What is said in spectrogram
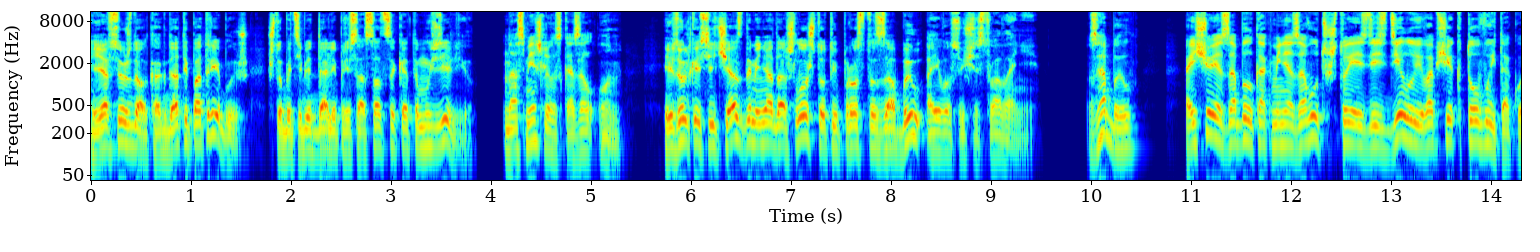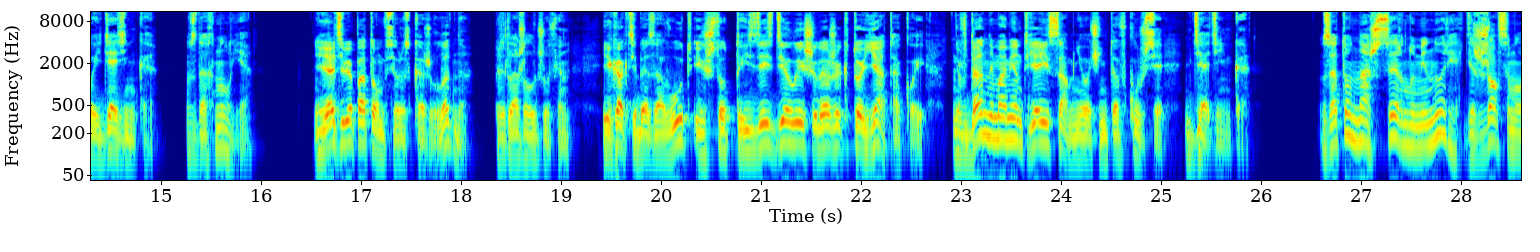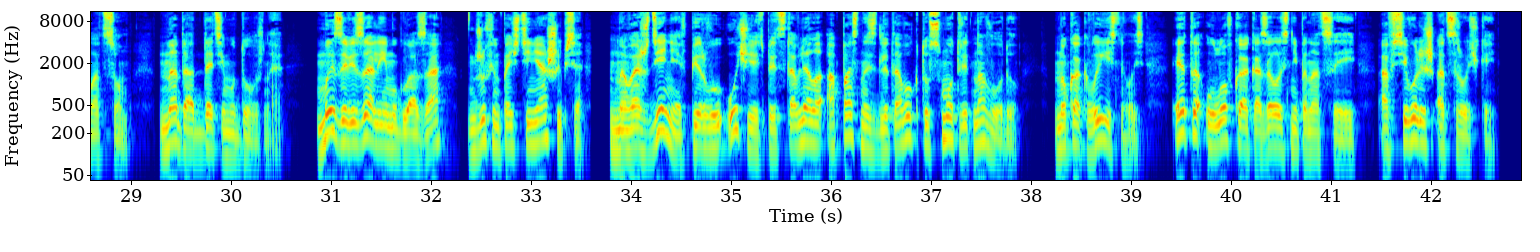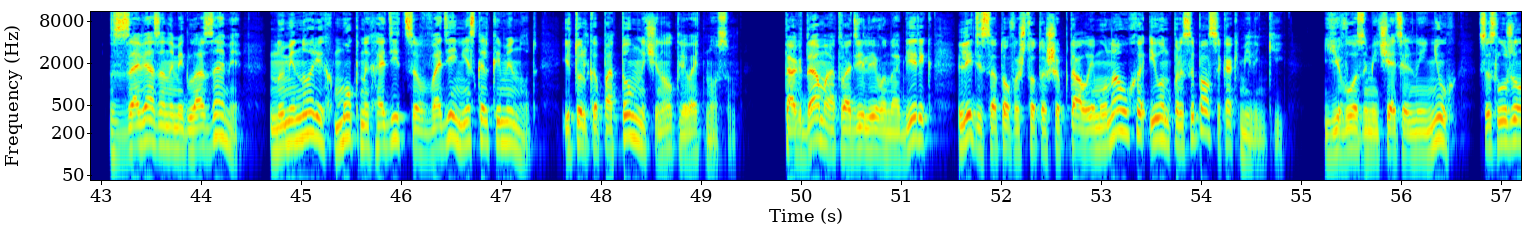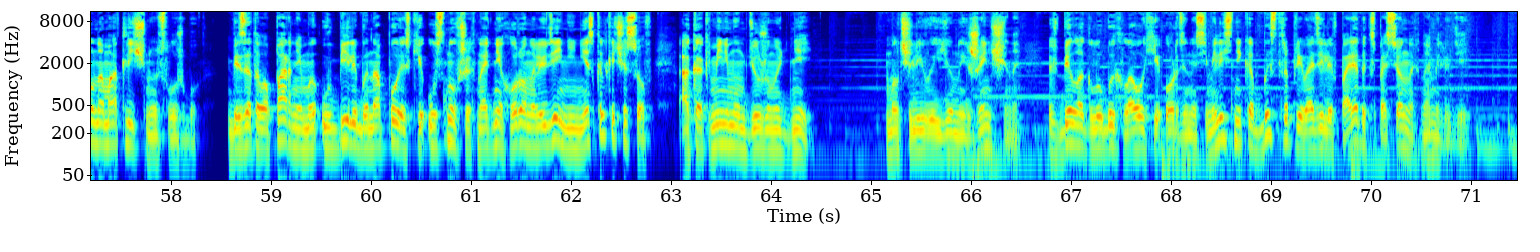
Я все ждал, когда ты потребуешь, чтобы тебе дали присосаться к этому зелью, насмешливо сказал он. И только сейчас до меня дошло, что ты просто забыл о его существовании. Забыл. А еще я забыл, как меня зовут, что я здесь делаю и вообще кто вы такой, дяденька, вздохнул я. Я тебе потом все расскажу, ладно? предложил Джуфин. И как тебя зовут, и что ты здесь делаешь, и даже кто я такой. В данный момент я и сам не очень-то в курсе, дяденька. Зато наш сэр Нуминорих держался молодцом. Надо отдать ему должное. Мы завязали ему глаза, Джуфин почти не ошибся. Наваждение в первую очередь представляло опасность для того, кто смотрит на воду. Но, как выяснилось, эта уловка оказалась не панацеей, а всего лишь отсрочкой. С завязанными глазами Нуминорих мог находиться в воде несколько минут и только потом начинал клевать носом. Тогда мы отводили его на берег, леди Сатофа что-то шептала ему на ухо, и он просыпался как миленький. Его замечательный нюх сослужил нам отличную службу. Без этого парня мы убили бы на поиски уснувших на дне Хурона людей не несколько часов, а как минимум дюжину дней. Молчаливые юные женщины в бело-голубых лаохи ордена Семилистника быстро приводили в порядок спасенных нами людей.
